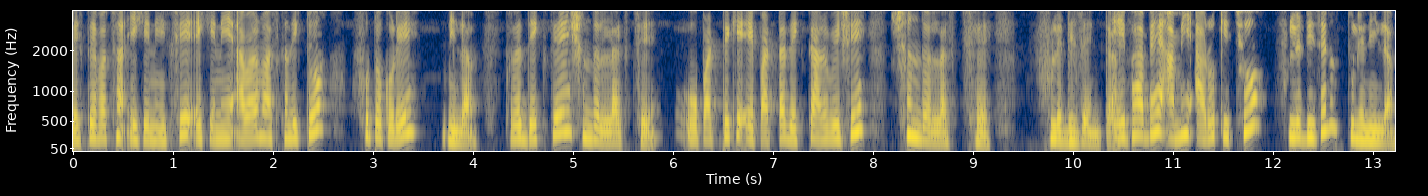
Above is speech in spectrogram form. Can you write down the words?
দেখতে পাচ্ছেন এঁকে নিয়েছি। এঁকে নিয়ে আবার মাঝখান একটু ফুটো করে নিলাম। তাহলে দেখতে সুন্দর লাগছে। ও পাট থেকে এ পাটটা দেখতে আরও বেশি সুন্দর লাগছে ফুলের ডিজাইনটা। এইভাবে আমি আরও কিছু ফুলের ডিজাইন তুলে নিলাম।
